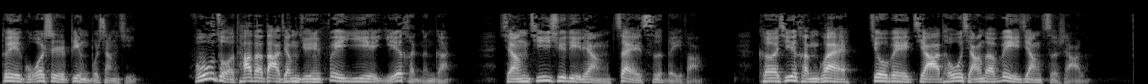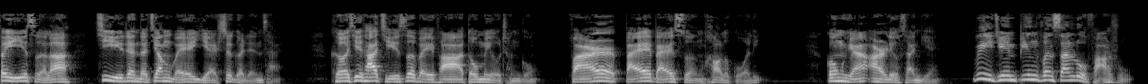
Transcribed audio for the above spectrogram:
对国事并不上心。辅佐他的大将军费祎也很能干，想积蓄力量再次北伐。可惜很快就被假投降的魏将刺杀了。费祎死了，继任的姜维也是个人才，可惜他几次北伐都没有成功，反而白白损耗了国力。公元二六三年，魏军兵分三路伐蜀，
